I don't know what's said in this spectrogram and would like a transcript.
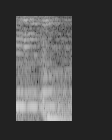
sido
